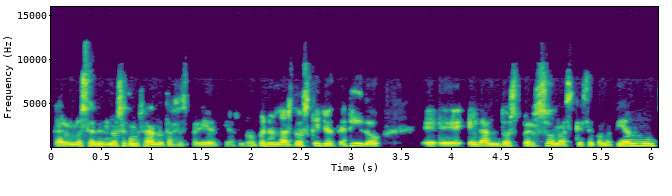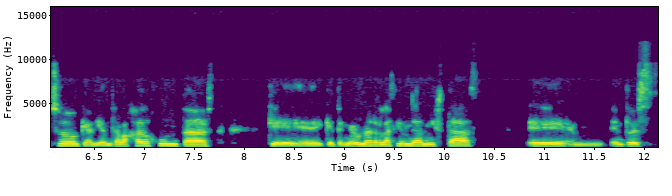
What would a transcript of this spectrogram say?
claro, no sé, no sé cómo serán otras experiencias, ¿no? pero en las dos que yo he tenido eh, eran dos personas que se conocían mucho, que habían trabajado juntas, que, que tenían una relación de amistad. Em, entonces,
